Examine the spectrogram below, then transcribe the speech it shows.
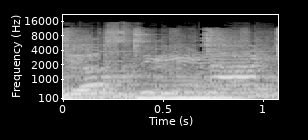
Dios tiene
